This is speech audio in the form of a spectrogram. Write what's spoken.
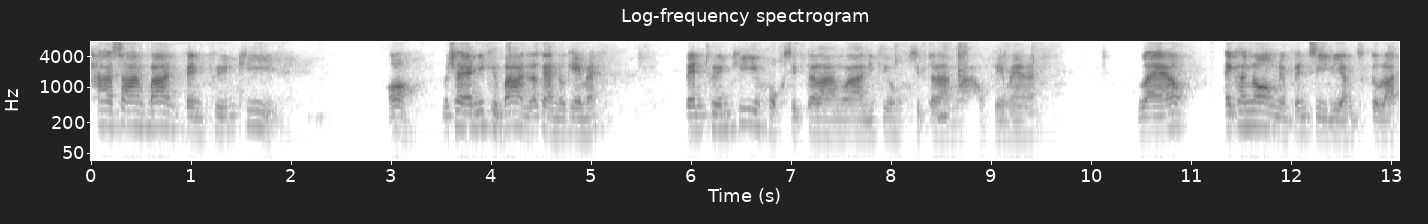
ถ้าสร้างบ้านเป็นพื้นที่อ๋อไม่ใช่อันนี้คือบ้านแล้วกันโอเคไหมเป็นพื้นที่หกสิบตารางวานี่คือหกสิบตารางวาโอเคไหมฮะแล้วไอ้ข้างนอกเนี่ยเป็นสี่เหลี่ยมจัตุรัส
